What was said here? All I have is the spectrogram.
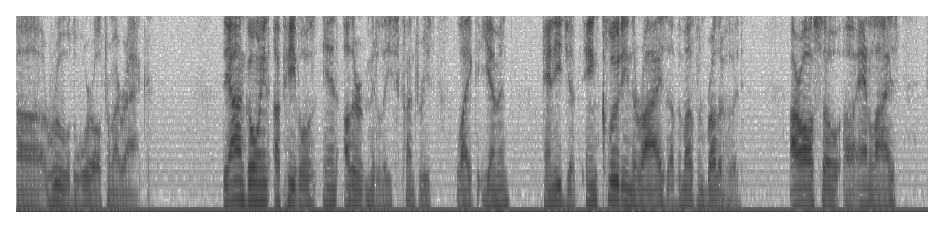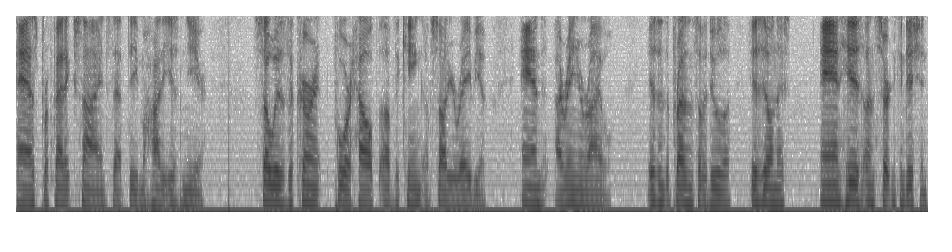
uh, rule the world from Iraq. The ongoing upheavals in other Middle East countries like Yemen, and Egypt, including the rise of the Muslim Brotherhood, are also uh, analyzed as prophetic signs that the Mahdi is near. So is the current poor health of the King of Saudi Arabia and Iranian rival. Isn't the presence of Abdullah, his illness, and his uncertain condition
